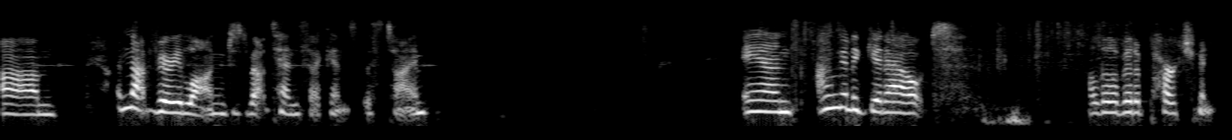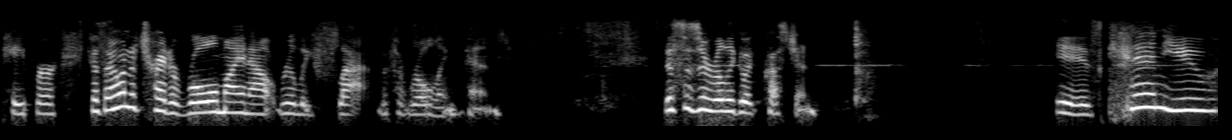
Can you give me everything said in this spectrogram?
Um, I'm not very long, just about 10 seconds this time. And I'm going to get out a little bit of parchment paper because I want to try to roll mine out really flat with a rolling pin. This is a really good question. Is can you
